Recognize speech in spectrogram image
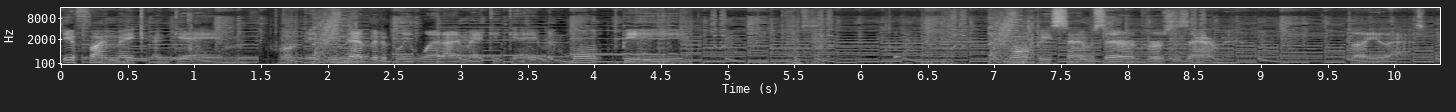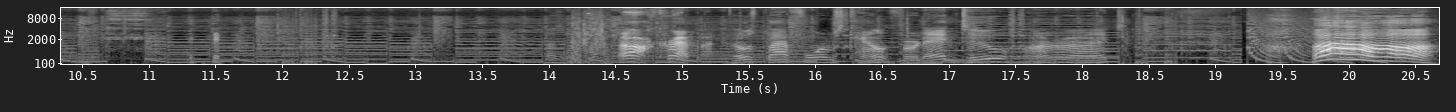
if I make a game, inevitably when I make a game, it won't be it won't be Samus Aran versus Airman. I'll tell you that. Ah, oh, crap. Those platforms count for an egg, too? Alright. Ah!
